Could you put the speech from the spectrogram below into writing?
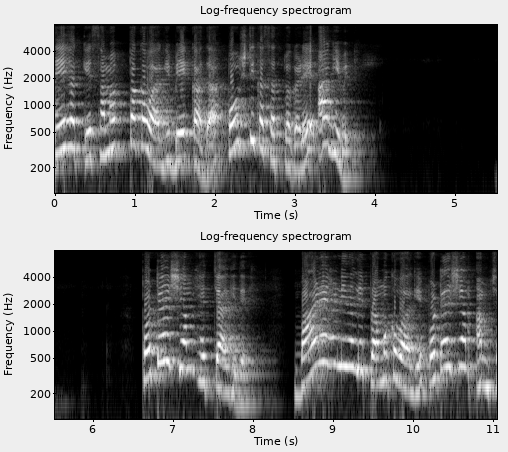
ದೇಹಕ್ಕೆ ಸಮರ್ಪಕವಾಗಿ ಬೇಕಾದ ಪೌಷ್ಟಿಕ ಸತ್ವಗಳೇ ಆಗಿವೆ. ಪೊಟ್ಯಾಷಿಯಂ ಹೆಚ್ಚಾಗಿದೆ. ಬಾಳೆಹಣ್ಣಿನಲ್ಲಿ ಪ್ರಮುಖವಾಗಿ ಪೊಟ್ಯಾಷಿಯಂ ಅಂಶ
